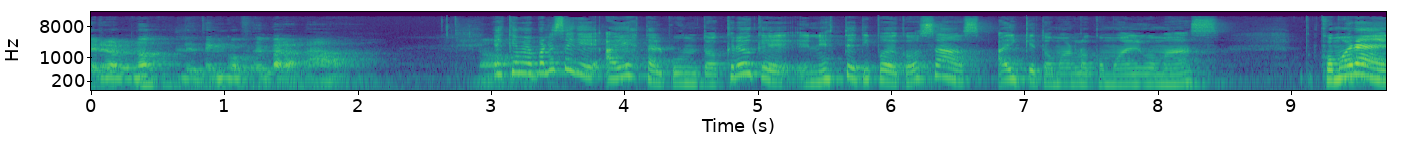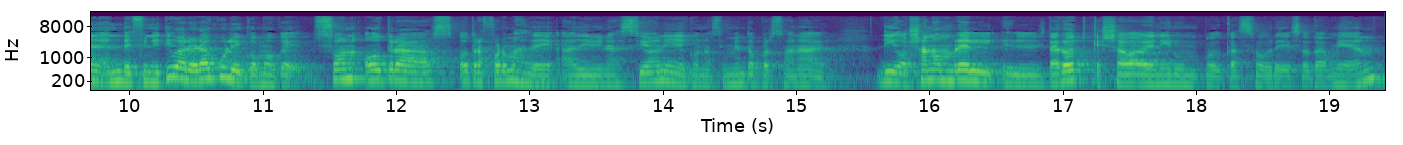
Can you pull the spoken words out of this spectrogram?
pero no le tengo fe para nada. No. Es que me parece que ahí está el punto. Creo que en este tipo de cosas hay que tomarlo como algo más. Como era en, en definitiva el oráculo y como que son otras, otras formas de adivinación y de conocimiento personal. Digo, ya nombré el, el tarot, que ya va a venir un podcast sobre eso también.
